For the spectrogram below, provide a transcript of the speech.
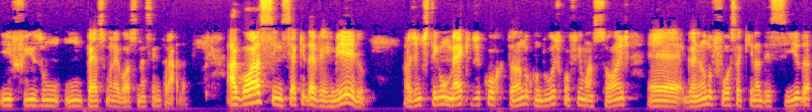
e fiz um, um péssimo negócio nessa entrada. Agora sim, se aqui der vermelho, a gente tem um MACD cortando com duas confirmações, é, ganhando força aqui na descida.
